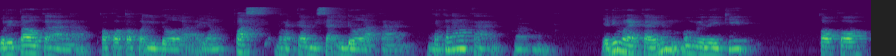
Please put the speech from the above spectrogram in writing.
beritahu ke anak tokoh-tokoh idola yang pas mereka bisa idolakan perkenalkan. Hmm, jadi mereka ini memiliki tokoh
